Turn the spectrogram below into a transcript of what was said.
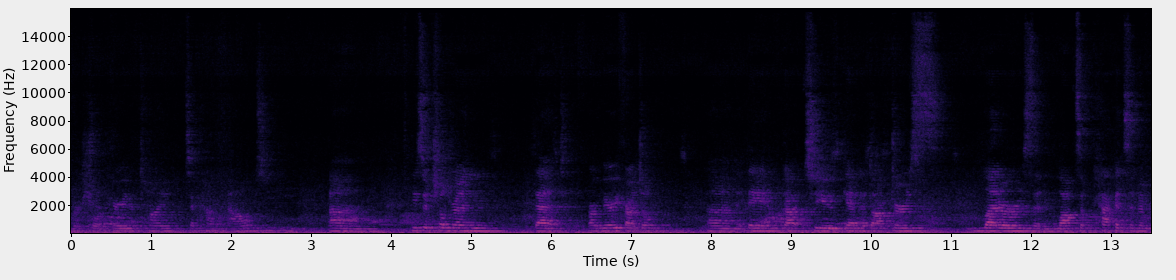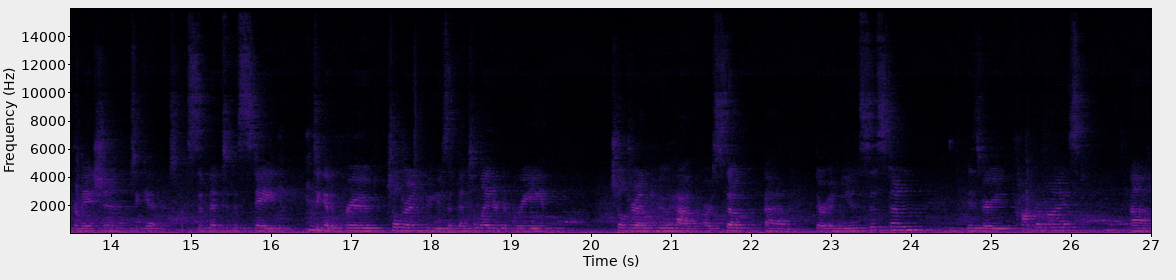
for a short period of time to come out. Um, these are children that are very fragile. Um, they got to get a doctor's letters and lots of packets of information to get, submit to the state, to get approved. Children who use a ventilator to breathe, children who have, are so, um, their immune system is very compromised. Um,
